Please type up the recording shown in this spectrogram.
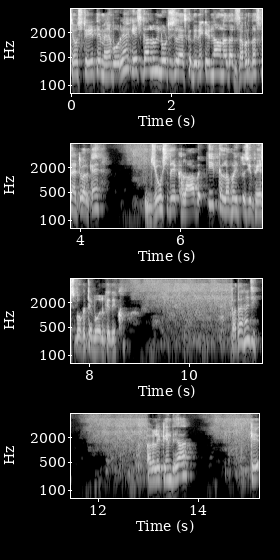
ਜੋ ਸਟੇਜ ਤੇ ਮੈਂ ਬੋਲ ਰਿਹਾ, ਇਸ ਗੱਲ ਨੂੰ ਵੀ ਨੋਟਿਸ ਲੈ ਸਕਦੇ ਨੇ। ਇੰਨਾ ਉਹਨਾਂ ਦਾ ਜ਼ਬਰਦਸਤ ਨੈਟਵਰਕ ਹੈ। ਜੋਸ਼ ਦੇ ਖਿਲਾਫ ਇੱਕ ਲਫ਼ਜ਼ ਤੁਸੀਂ ਫੇਸਬੁੱਕ ਤੇ ਬੋਲ ਕੇ ਦੇਖੋ। ਪਤਾ ਨਾ ਜੀ? ਅਗਲੇ ਕਹਿੰਦੇ ਆ ਕਿ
